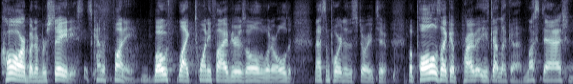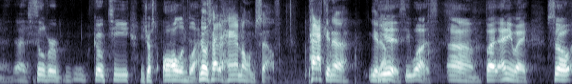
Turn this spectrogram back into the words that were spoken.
car but a Mercedes. It's kind of funny. Both like 25 years old, what are older. And that's important to the story too. But Paul is like a private. He's got like a mustache and a, a silver goatee. He's dressed all in black. Knows how to handle himself. Packing a, you know. He is. He was. Um, but anyway, so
